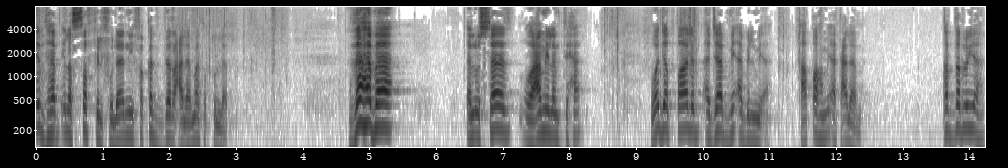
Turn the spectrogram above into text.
اذهب إلى الصف الفلاني فقدر علامات الطلاب. ذهب الأستاذ وعمل امتحان وجد طالب أجاب مئة بالمئة أعطاه مئة علامة. قدر له إياها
